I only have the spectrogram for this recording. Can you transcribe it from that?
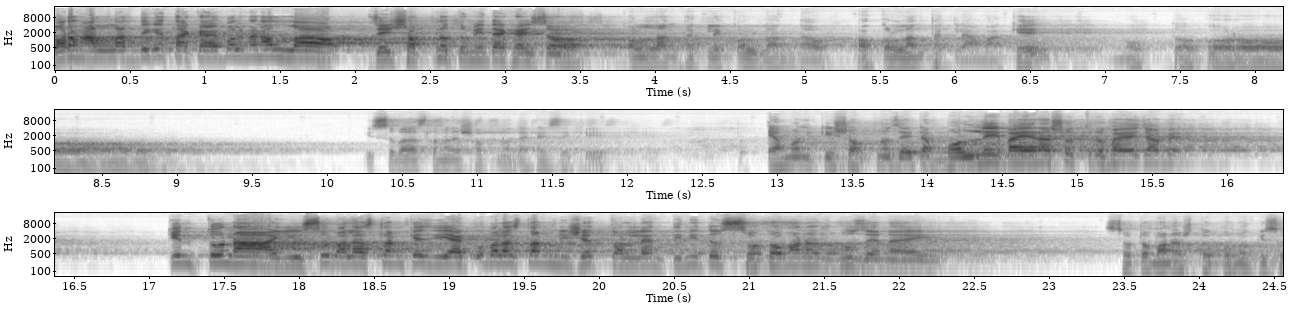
বরং আল্লাহর দিকে তাকায় বলবেন, আল্লাহ, যেই স্বপ্ন তুমি দেখাইছ, কল্যাণ থাকলে কল্যাণ দাও, অকল্যাণ থাকলে আমাকে মুক্ত করো। ইসুফ আলাইসলামের স্বপ্ন দেখাইছে কে? এমন কি স্বপ্ন যে এটা বললেই বা এরা শত্রু হয়ে যাবে? কিন্তু না, ইউসুফ আলাহ ইসলামকে ইয়াকুব আলাহ ইসলাম নিষেধ করলেন, তিনি তো ছোট মানুষ, বুঝে নাই। ছোট মানুষ তো কোনো কিছু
